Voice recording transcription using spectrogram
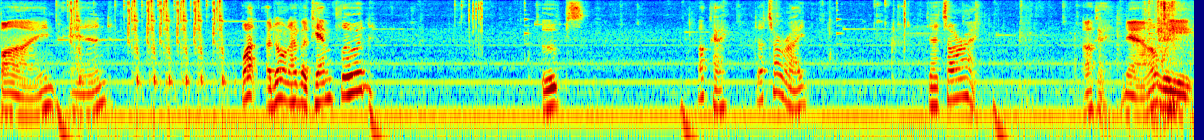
Fine, and... What? I don't have a chem fluid? Oops. Okay, that's alright. That's alright. Okay, now we...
